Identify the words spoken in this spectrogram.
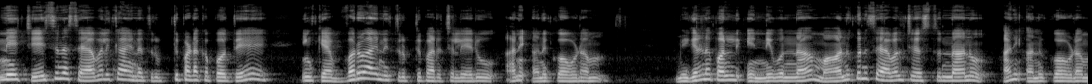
నే చేసిన సేవలకి ఆయన తృప్తి పడకపోతే ఇంకెవ్వరూ ఆయన తృప్తిపరచలేరు అని అనుకోవడం. మిగిలిన పనులు ఎన్ని ఉన్నా మానుకుని సేవలు చేస్తున్నాను అని అనుకోవడం.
